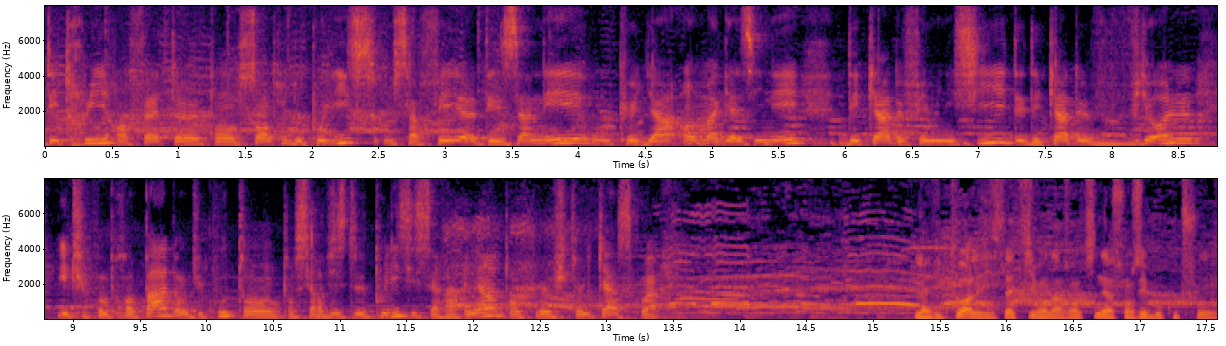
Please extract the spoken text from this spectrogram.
détruire en fait euh, ton centre de police où ça fait des années où qu'il y a emmagasiné des cas de féminicide et des cas de viol et tu comprends pas. Donc du coup ton, ton service de police il sert à rien. Donc je te le casse quoi. La victoire législative en Argentine a changé beaucoup de choses,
